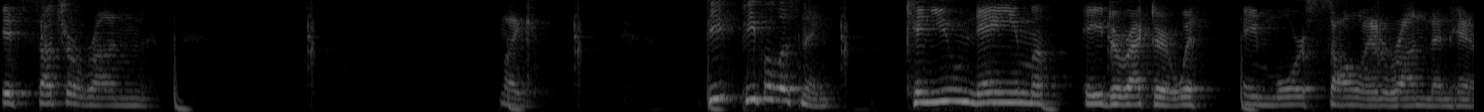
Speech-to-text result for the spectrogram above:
it's such a run like pe- people listening can you name a director with a more solid run than him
